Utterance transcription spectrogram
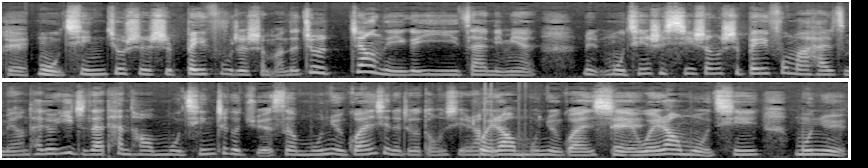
对，母亲就是是背负着什么的，就这样的一个意义在里面。母亲是牺牲，是背负吗？还是怎么样？他就一直在探讨母亲这个角色、母女关系的这个东西，然后围绕母女关系，围绕母亲、母女。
